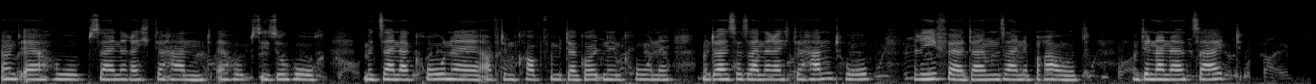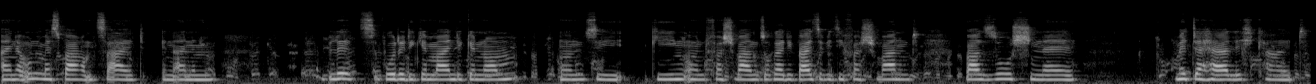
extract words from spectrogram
und er hob seine rechte Hand, er hob sie so hoch, mit seiner Krone auf dem Kopf, mit der goldenen Krone, und als er seine rechte Hand hob, rief er dann seine Braut, und in einer Zeit, einer unmessbaren Zeit, in einem Blitz wurde die Gemeinde genommen und sie ging und verschwand. Sogar die Weise, wie sie verschwand, war so schnell mit der Herrlichkeit.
